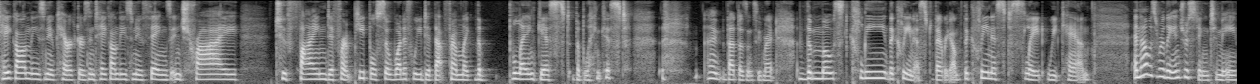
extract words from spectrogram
take on these new characters and take on these new things and try to find different people. So, what if we did that from like the blankest, the blankest? I, that doesn't seem right. The most clean, the cleanest, there we go, the cleanest slate we can. And that was really interesting to me.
